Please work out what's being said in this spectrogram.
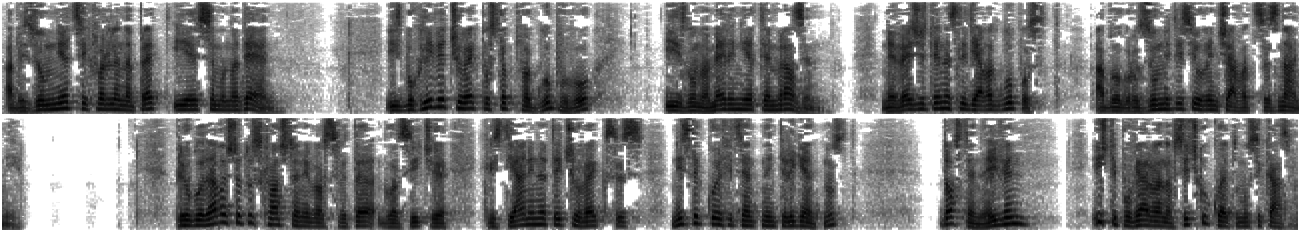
а безумният се хвърля напред и е самонадеян. Избухливият човек постъпва глупово и злонамереният е мразен. Невежите наследяват глупост, а благоразумните се увенчават съзнание. Преобладаващото схващане в света гласи, че християнинът е човек с нисък коефициент на интелигентност, доста е наивен и ще повярва на всичко, което му се казва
